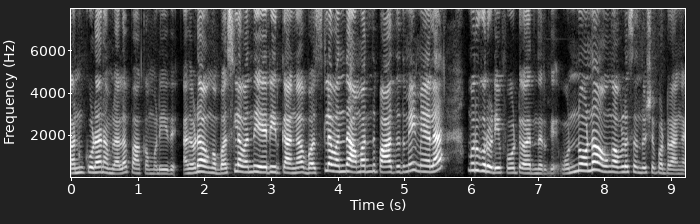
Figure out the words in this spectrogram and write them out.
கண்கூட நம்மளால் பார்க்க முடியுது. அதோட அவங்க பஸ்ஸில் வந்து ஏறியிருக்காங்க. பஸ்ஸில் வந்து அமர்ந்து பார்த்ததுமே மேலே முருகருடைய ஃபோட்டோ இருந்திருக்கு. ஒன்று ஒன்றும் அவங்க அவ்வளோ சந்தோஷப்படுறாங்க.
